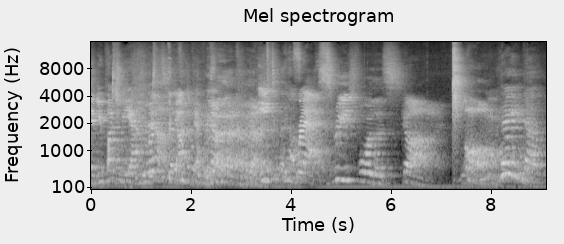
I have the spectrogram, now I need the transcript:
If you punch me afterwards, you got the pepper. Eat grass. Reach for the sky. Oh. There you go.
